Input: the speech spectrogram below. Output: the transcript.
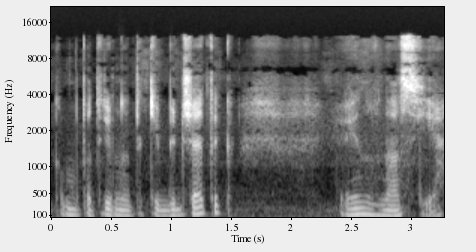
Кому потрібен такий бюджетик, він в нас є.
